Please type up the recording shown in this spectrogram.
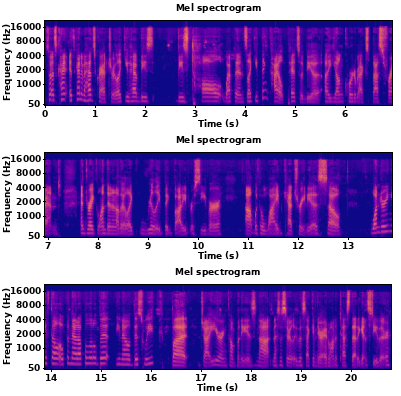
so it's kind it's kind of a head scratcher. Like you have these these tall weapons. Like you'd think Kyle Pitts would be a, a young quarterback's best friend, and Drake London another like really big bodied receiver um, with a wide catch radius. So wondering if they'll open that up a little bit, you know, this week. But Jaire and company is not necessarily the secondary I'd want to test that against either.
